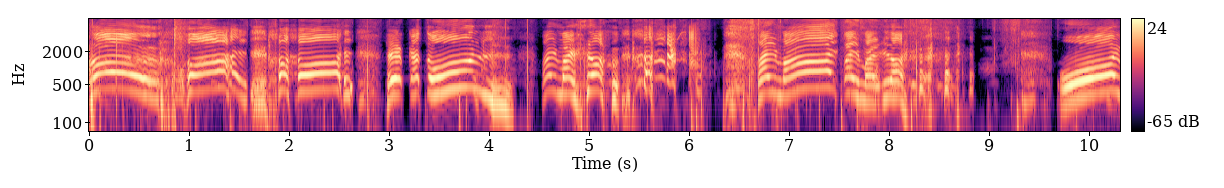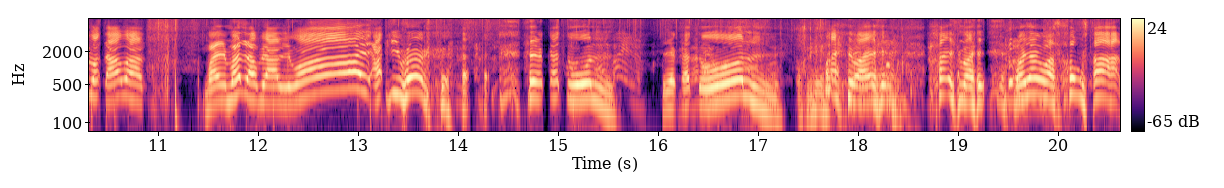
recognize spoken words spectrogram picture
โอ้ยโอ้ยโอ้ยเทพการ์ตูนไม่ใหม่พี่น้องไม่ใหม่ไม่ใหม่พี่น้องโอ้ยบอกตามว่าไม่มัดเราอย่างนี้ว้ายอักขี้เพิ่งเทพการ์ตูนเทพการ์ตูนไม่ไหวไม่ไหวมายังว่าต้องพลาด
